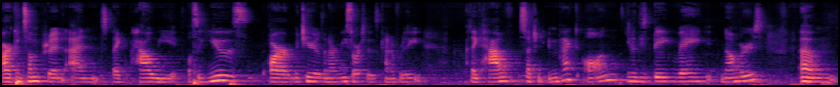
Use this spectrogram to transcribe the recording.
our consumption and like how we also use our materials and our resources kind of really like have such an impact on you know these big vague numbers. Um,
